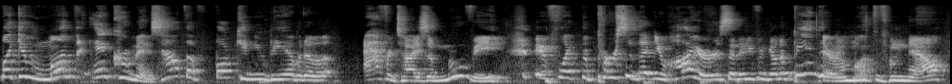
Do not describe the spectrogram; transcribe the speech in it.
Like in month increments. How the fuck can you be able to advertise a movie if like the person that you hire isn't even going to be there a month from now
